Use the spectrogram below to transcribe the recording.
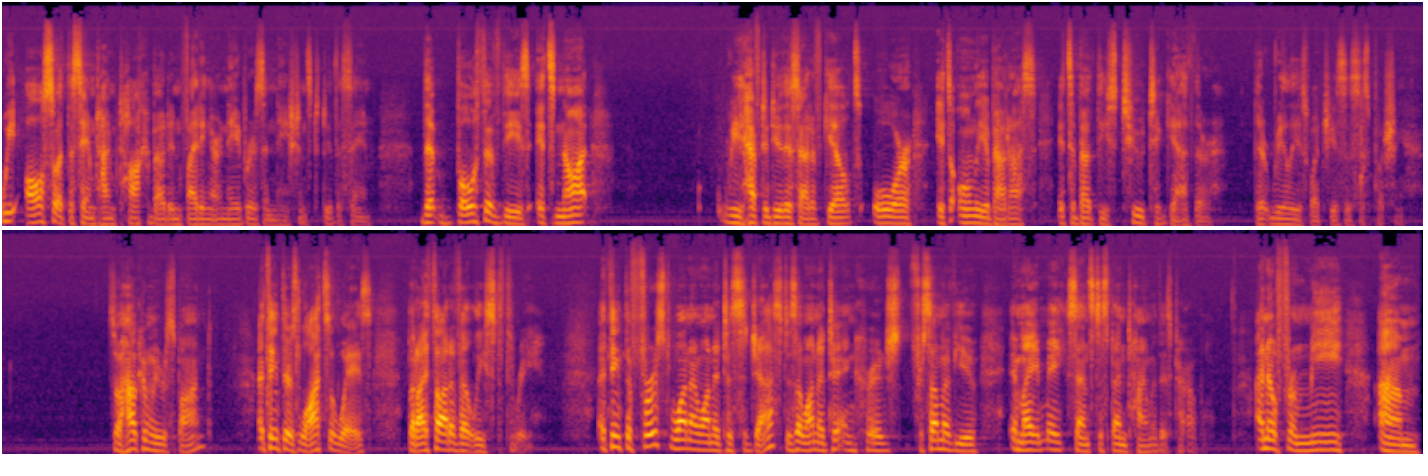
we also at the same time talk about inviting our neighbors and nations to do the same. That both of these, it's not we have to do this out of guilt or it's only about us. It's about these two together that really is what Jesus is pushing at. So, how can we respond? I think there's lots of ways, but I thought of at least three. I think the first one I wanted to suggest is I wanted to encourage, for some of you, it might make sense to spend time with this parable. I know for me, um,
